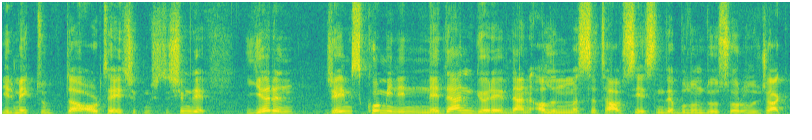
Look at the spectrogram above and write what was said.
bir mektup da ortaya çıkmıştı. Şimdi yarın James Comey'nin neden görevden alınması tavsiyesinde bulunduğu sorulacak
